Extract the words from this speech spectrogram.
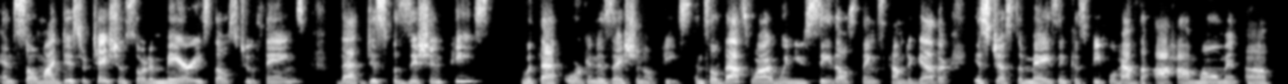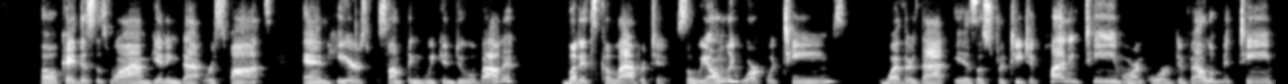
And so my dissertation sort of marries those two things that disposition piece with that organizational piece. And so that's why when you see those things come together, it's just amazing because people have the aha moment of, okay, this is why I'm getting that response. And here's something we can do about it. But it's collaborative. So we only work with teams, whether that is a strategic planning team or an org development team.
